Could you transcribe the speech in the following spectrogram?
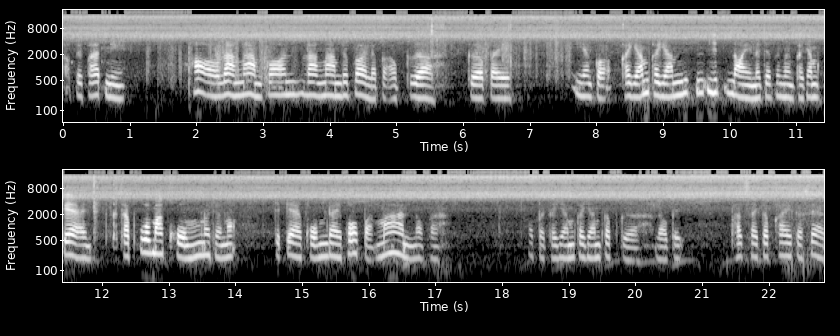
เอาไปพัดนี่เขาเอาล้างน้ำก้อนล้างน้ำเรียบร้อยแล้วก็เอาเกลือเกลือไป ยังก็ขยำขยำนิดนิดหน่อยนะจะเป็นเหมือนขยำแก้ถ้าพูดมาขมเนาะจะเนาะจะแก้ขมได้พ่อปากม่านเนาะค่ะเอาไปขยำขยำกับเกลือ เราไปพัดใส่กับไข่กับแซ่บ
